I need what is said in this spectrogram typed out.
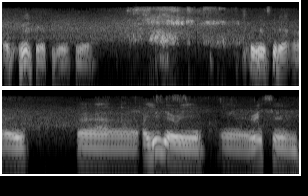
uh, soon as possible. Yeah. So yesterday I uh, I usually uh, listen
